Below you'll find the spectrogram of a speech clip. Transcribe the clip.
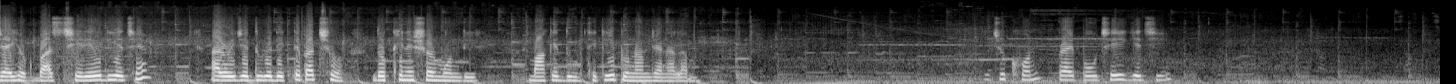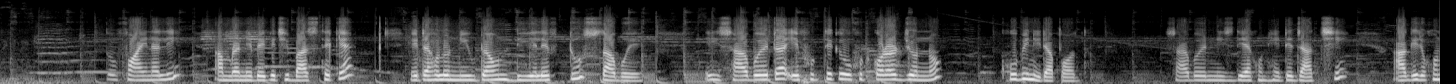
যাই হোক বাস ছেড়েও দিয়েছে। আর ওই যে দূরে দেখতে পাচ্ছ, দক্ষিণেশ্বর মন্দির। মাকে দূর থেকেই প্রণাম জানালাম। কিছুক্ষণ প্রায় পৌঁছেই গেছি। তো ফাইনালি আমরা নেমে গেছি বাস থেকে। এটা হলো New Town DLF two subway এই সাবওয়েটা এফুট থেকে ওফুট করার জন্য খুবই নিরাপদ। সাবওয়ের নিচ দিয়ে এখন হেঁটে যাচ্ছি। আগে যখন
